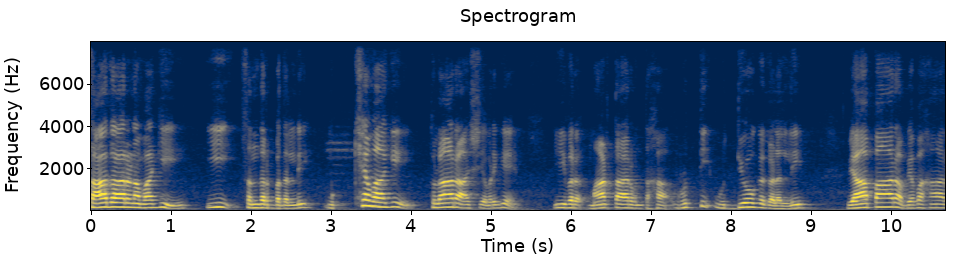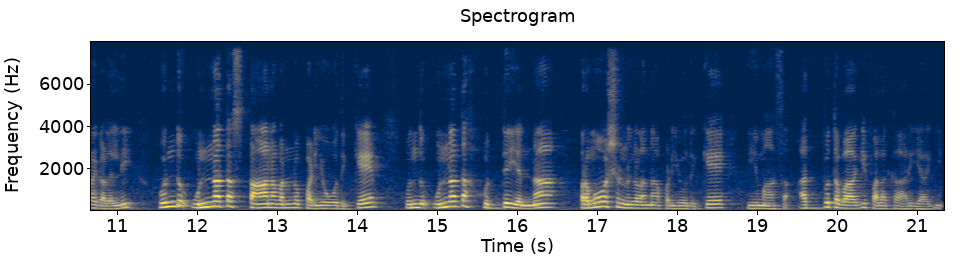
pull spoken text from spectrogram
ಸಾಧಾರಣವಾಗಿ ಈ ಸಂದರ್ಭದಲ್ಲಿ ಮುಖ್ಯವಾಗಿ ತುಲಾರಾಶಿಯವರಿಗೆ ಇವರು ಮಾಡ್ತಾ ಇರುವಂತಹ ವೃತ್ತಿ ಉದ್ಯೋಗಗಳಲ್ಲಿ, ವ್ಯಾಪಾರ ವ್ಯವಹಾರಗಳಲ್ಲಿ ಒಂದು ಉನ್ನತ ಸ್ಥಾನವನ್ನು ಪಡೆಯೋದಕ್ಕೆ, ಒಂದು ಉನ್ನತ ಹುದ್ದೆಯನ್ನು, ಪ್ರಮೋಷನ್ಗಳನ್ನು ಪಡೆಯೋದಕ್ಕೆ ಈ ಮಾಸ ಅದ್ಭುತವಾಗಿ ಫಲಕಾರಿಯಾಗಿ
